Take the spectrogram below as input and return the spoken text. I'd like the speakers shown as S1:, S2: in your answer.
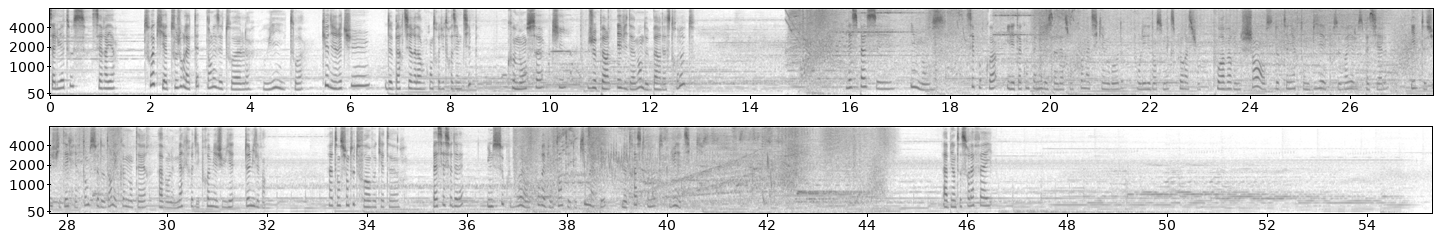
S1: Salut à tous, c'est Raya. Toi qui as toujours la tête dans les étoiles. Oui, toi. Que dirais-tu de partir à la rencontre du troisième type? Comment ça? Qui? Je parle évidemment de Bard astronaute. L'espace est immense. C'est pourquoi il est accompagné de sa version chromatique émeraude pour l'aider dans son exploration. Pour avoir une chance d'obtenir ton billet pour ce voyage spatial, il te suffit d'écrire ton pseudo dans les commentaires avant le mercredi 1er juillet 2020. Attention toutefois, invocateur. Passé ce délai, une soucoupe volante pourrait bien tenter de kidnapper notre astronaute lunatique. A bientôt sur la feuille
